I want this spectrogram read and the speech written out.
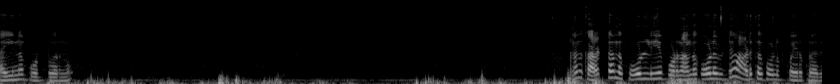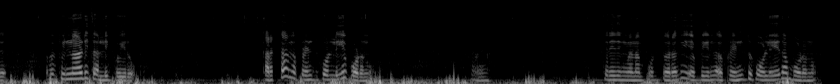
லைனாக போட்டு வரணும். ஆனால் கரெக்டாக அந்த ஹோல்லையே போடணும். அந்த ஹோலை விட்டு அடுத்த ஹோலுக்கு போயிடக்கூடாது அப்போ பின்னாடி தள்ளி போயிடும் கரெக்டாக அந்த ஃப்ரண்ட் ஹோல்லையே போடணும். தெரியுதுங்களா? நான் போட்டு வர்றது எப்படி? இந்த ஃப்ரண்ட் ஹோல்லையே தான் போடணும்.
